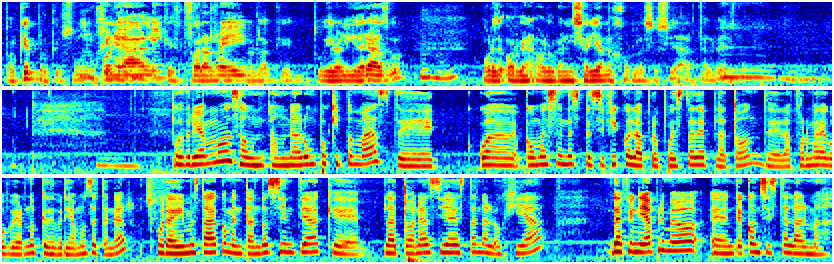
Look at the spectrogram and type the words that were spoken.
¿Por qué? Porque es un general que fuera rey, ¿verdad? Que tuviera liderazgo, organizaría mejor la sociedad, tal vez, ¿Podríamos aunar un poquito más de cómo es en específico la propuesta de Platón de la forma de gobierno que deberíamos de tener? Por ahí me estaba comentando Cintia que Platón hacía esta analogía, definía primero en qué consiste el alma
